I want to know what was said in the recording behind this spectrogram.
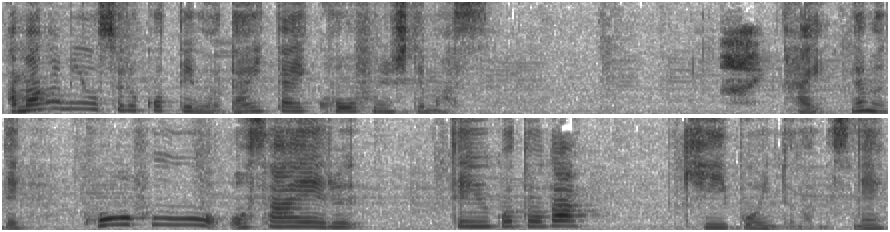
甘噛みをする子っていうのは大体興奮してます。はい。はい。なので興奮を抑えるっていうことがキーポイントなんですね。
